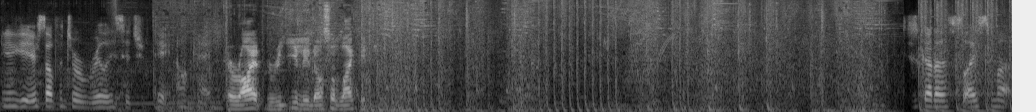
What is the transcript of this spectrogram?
You're gonna get yourself into a really situation. Okay. The right really doesn't like it. Just gotta slice them up.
